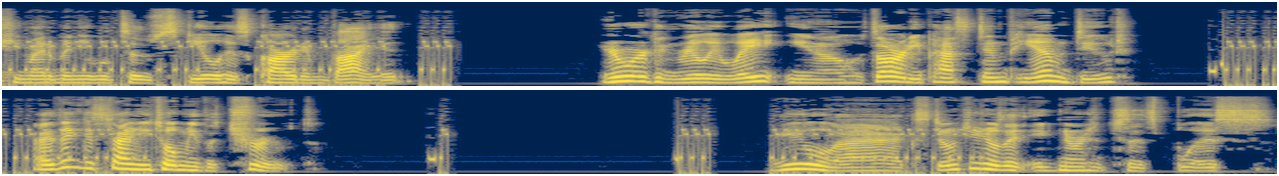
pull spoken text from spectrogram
she might have been able to steal his card and buy it. You're working really late, you know. It's already past 10 p.m., dude. I think it's time you told me the truth. Relax. Don't you know that ignorance is bliss?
